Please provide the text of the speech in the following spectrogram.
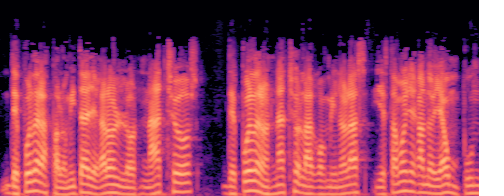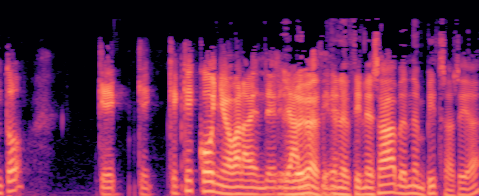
después de las palomitas llegaron los nachos, después de los nachos las gominolas y estamos llegando ya a un punto que, que, que- ¿qué coño van a vender ya? en el Cinesa venden pizzas, ¿sí, eh?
